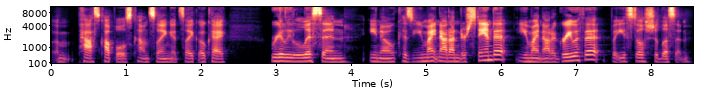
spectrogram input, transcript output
um, past couples counseling, it's like okay, really listen, you know, because you might not understand it, you might not agree with it, but you still should listen,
